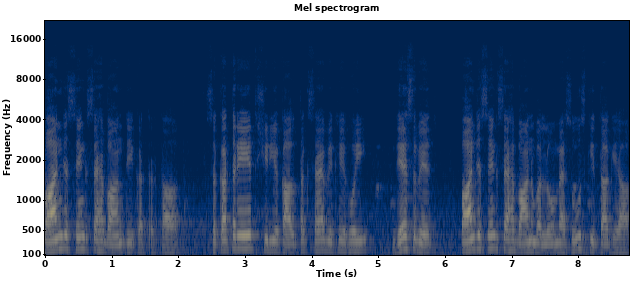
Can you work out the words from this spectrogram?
ਪੰਜ ਸਿੰਘ ਸਹਿਬਾਨ ਦੀ ਇਕੱਤਰਤਾ ਸਕੱਤਰੇਤ ਸ੍ਰੀ ਅਕਾਲ ਤਖਤ ਸਾਹਿਬ ਵਿਖੇ ਹੋਈ, ਜਿਸ ਵਿੱਚ ਪੰਜ ਸਿੰਘ ਸਹਿਬਾਨ ਵੱਲੋਂ ਮਹਿਸੂਸ ਕੀਤਾ ਗਿਆ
